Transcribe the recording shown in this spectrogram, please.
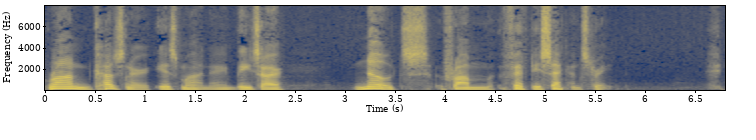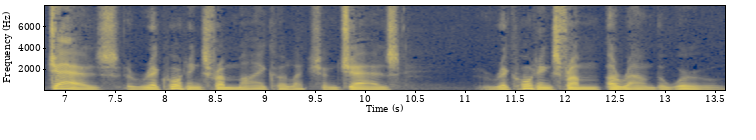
Ron Cuzner is my name. These are notes from 52nd Street. Jazz recordings from my collection. Jazz recordings from around the world.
